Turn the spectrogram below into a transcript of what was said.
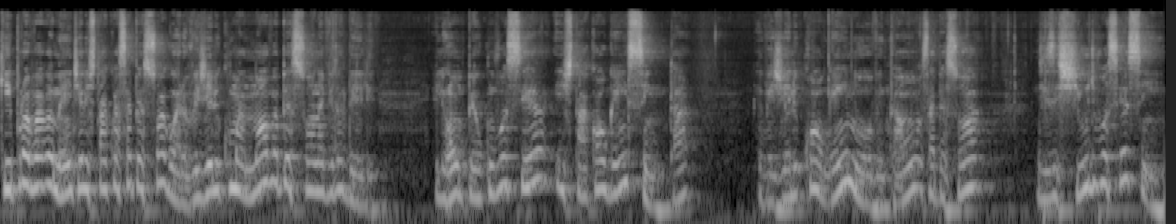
que provavelmente ele está com essa pessoa agora. Eu vejo ele com uma nova pessoa na vida dele. Ele rompeu com você e está com alguém sim, tá? Eu vejo ele com alguém novo. Então, essa pessoa desistiu de você sim.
